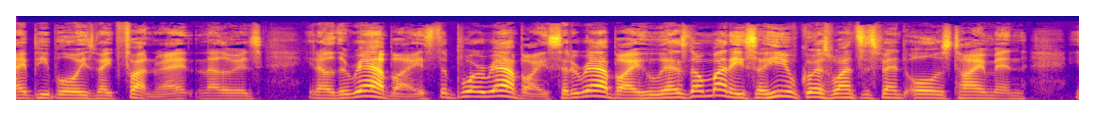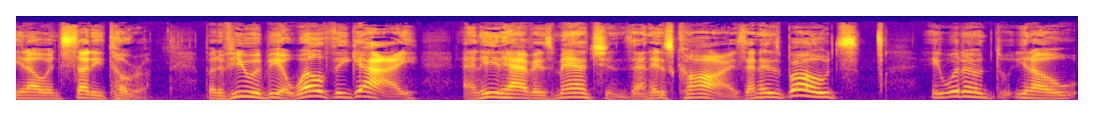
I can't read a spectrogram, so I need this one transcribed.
Right? People always make fun, right? In other words, you know, the rabbi, it's the poor rabbi. So the rabbi who has no money, so he of course wants to spend all his time in, you know, in study Torah. But if he would be a wealthy guy and he'd have his mansions and his cars and his boats, he wouldn't, you know,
